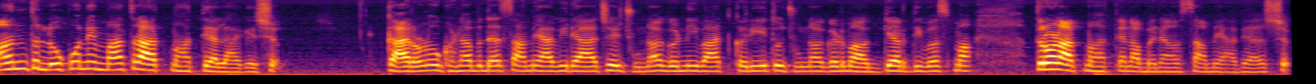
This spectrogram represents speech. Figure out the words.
અંત લોકોને માત્ર આત્મહત્યા લાગે છે? કારણો ઘણા બધા સામે આવી રહ્યા છે. જૂનાગઢની વાત કરીએ તો જૂનાગઢમાં અગિયાર દિવસમાં ત્રણ આત્મહત્યાના બનાવ સામે આવ્યા છે.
